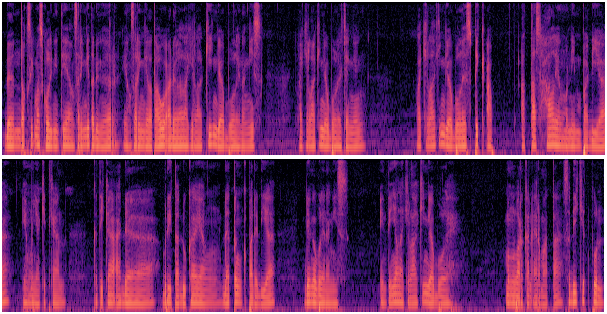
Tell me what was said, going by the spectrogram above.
Dan toxic masculinity yang sering kita dengar, yang sering kita tahu adalah laki-laki nggak boleh nangis, laki-laki nggak boleh cengeng, laki-laki nggak boleh speak up atas hal yang menimpa dia yang menyakitkan. Ketika ada berita duka yang datang kepada dia, dia nggak boleh nangis. Intinya laki-laki nggak boleh mengeluarkan air mata sedikit pun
